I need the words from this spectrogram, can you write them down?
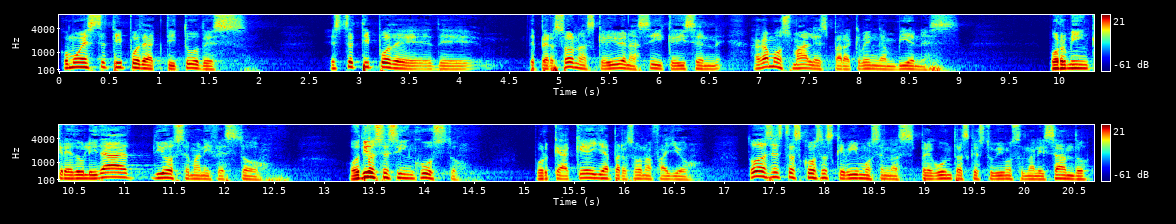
Cómo este tipo de actitudes, este tipo de, de, personas que viven así, que dicen, hagamos males para que vengan bienes. Por mi incredulidad Dios se manifestó. O Dios es injusto porque aquella persona falló. Todas estas cosas que vimos en las preguntas que estuvimos analizando,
